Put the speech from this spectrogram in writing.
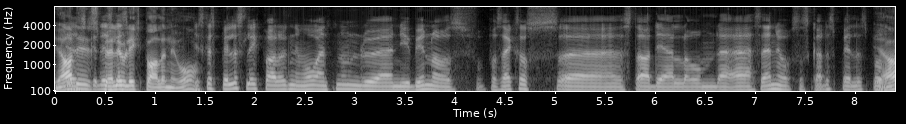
Ja, de skal- spiller jo skal- likt på alle nivåer. De skal spilles likt på alle nivåer, enten om du er nybegynner på seksårsstadiet, eller om det er senior, så skal det spilles på Ja,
